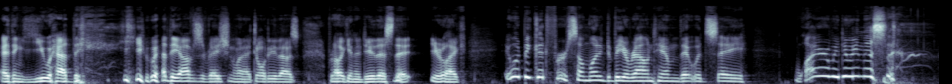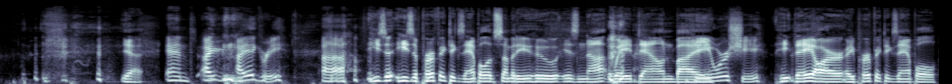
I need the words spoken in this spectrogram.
I think you had the you had the observation when I told you that I was probably going to do this that you're like, it would be good for someone to be around him that would say, "Why are we doing this?" Yeah, and I I agree. Uh, he's a he's a perfect example of somebody who is not weighed down by he or she, he, they are a perfect example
